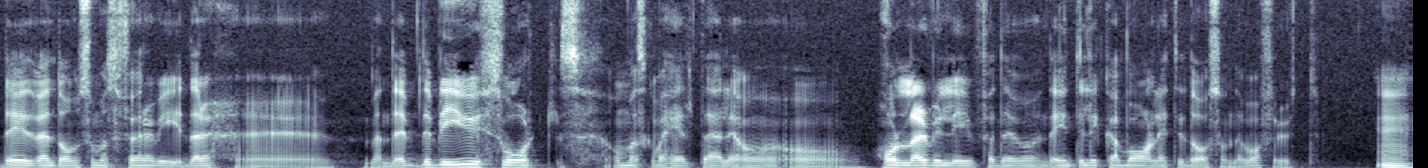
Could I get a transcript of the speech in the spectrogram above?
det är väl de som måste föra vidare. Eh, Men det, det blir ju svårt om man ska vara helt ärlig och, och hålla det vid liv för det, var- det är inte lika vanligt idag som det var förut. Mm.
